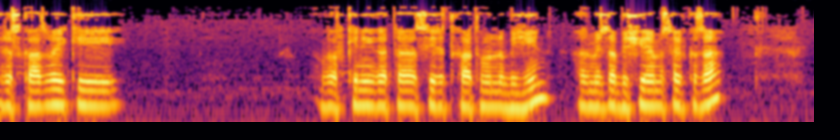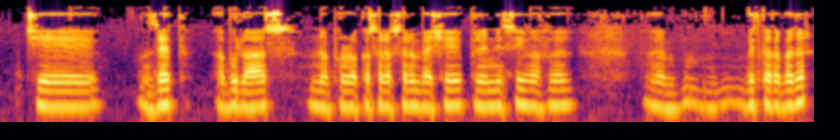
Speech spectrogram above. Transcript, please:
Разказвайки в книгата Сират Хатмун на Бижин, аз Мирза Бешир Амсайф каза, че Зет Абулас на пророка Салам беше пленници в битката Бадър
